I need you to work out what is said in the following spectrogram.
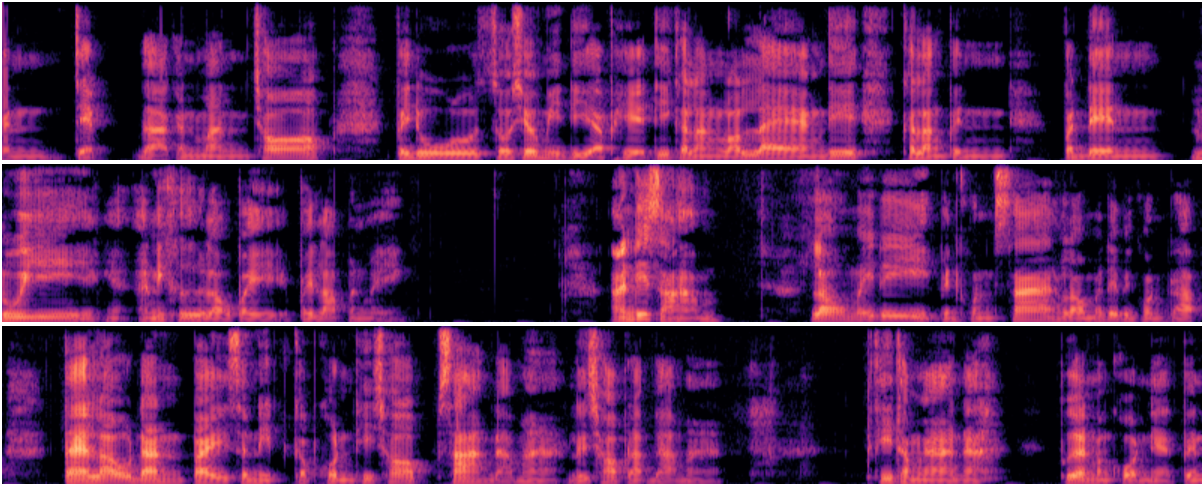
กันเจ็บ ด่ากันมันชอบ ไปดูโซเชียลมีเดียเพจที่กำลังร้อนแรงที่กำลังเป็นประเด็นลุยอย่างเงี้ยอันนี้คือเราไปไปรับมันมาเอง อันที่ 3 เราไม่ได้เป็นคนสร้างเราไม่ได้เป็นคนรับ แต่เราดันไปสนิทกับคนที่ชอบสร้างดราม่าหรือชอบรับดราม่าที่ทำงานนะ เพื่อนบางคนเนี่ยเป็น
